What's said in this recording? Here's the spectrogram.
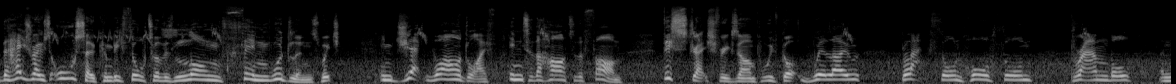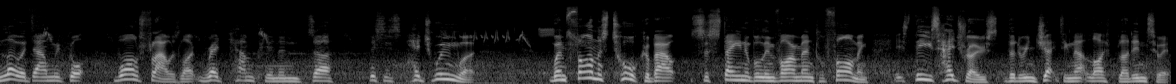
the hedgerows also can be thought of as long, thin woodlands which inject wildlife into the heart of the farm. This stretch, for example, we've got willow, blackthorn, hawthorn, bramble, and lower down we've got wildflowers like red campion and uh, this is hedge woundwort. When farmers talk about sustainable environmental farming, it's these hedgerows that are injecting that lifeblood into it.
